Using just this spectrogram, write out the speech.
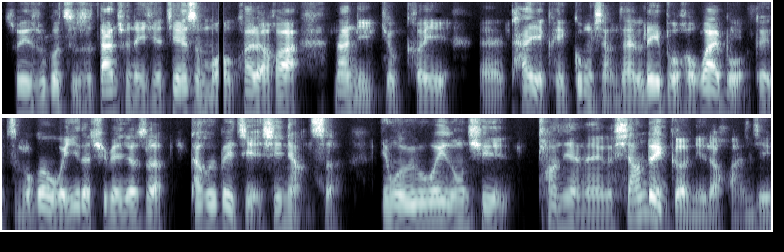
所以如果只是单纯的一些监视模块的话，那你就可以，呃，它也可以共享在内部和外部。对，只不过唯一的区别就是它会被解析两次，因为微容器创建了一个相对隔离的环境，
